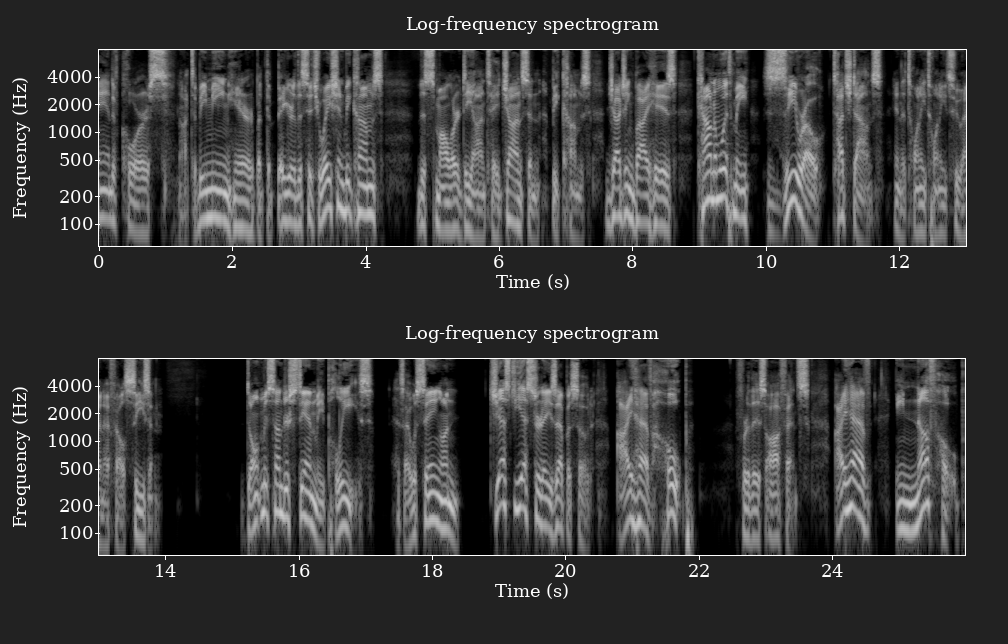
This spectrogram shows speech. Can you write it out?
And of course, not to be mean here, but the bigger the situation becomes, the smaller Diontae Johnson becomes, judging by his, count them with me, zero touchdowns in the 2022 NFL season. Don't misunderstand me, please. As I was saying on just yesterday's episode, I have hope for this offense. I have enough hope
